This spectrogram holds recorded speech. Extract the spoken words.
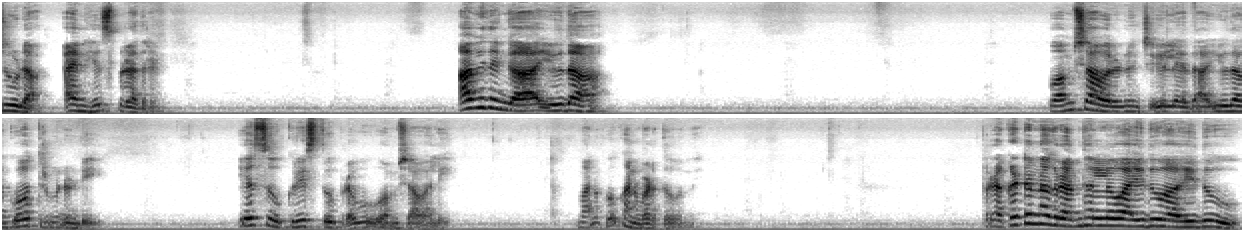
Judah and his brethren ఆ విధంగా యూదా వంశావళి నుంచి లేదా యూదా గోత్రం నుండి యేసు క్రీస్తు ప్రభు వంశావళి మనకు కనబడుతూ ఉంది. ప్రకటన గ్రంథంలో ఐదు ఐదు.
